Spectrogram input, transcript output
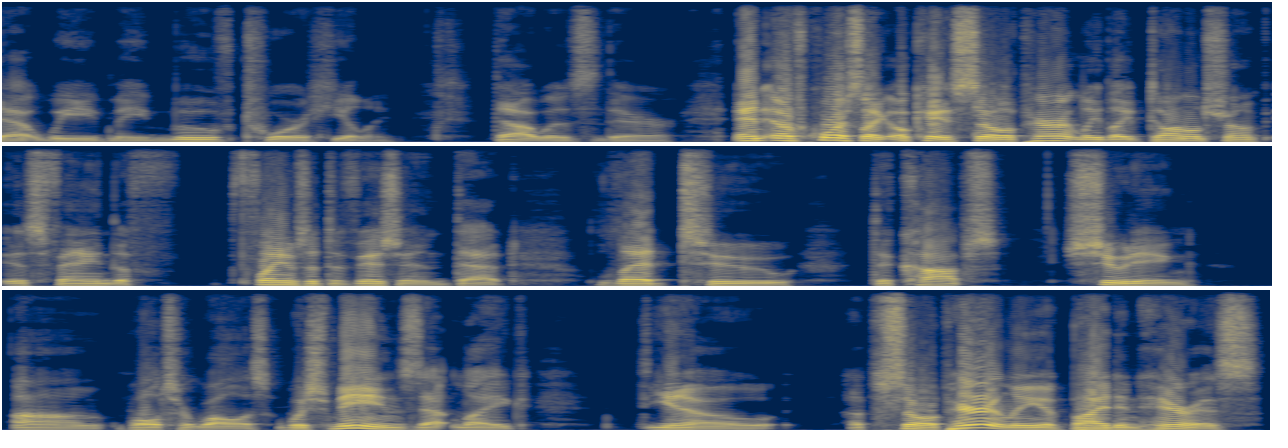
that we may move toward healing. That was there. And of course, like, okay, so apparently, like, Donald Trump is fanning the f- flames of division that led to the cops shooting um, Walter Wallace, which means that like you know, so apparently if Biden Harris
